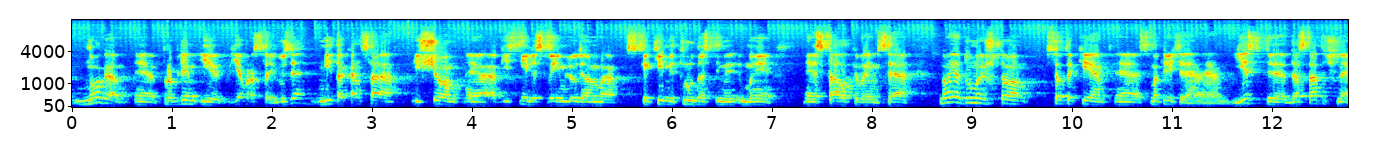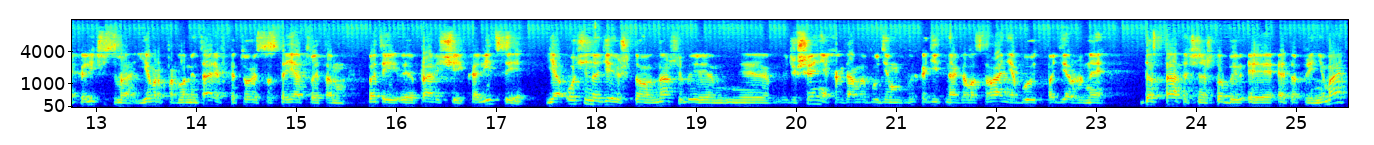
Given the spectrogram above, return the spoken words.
много э, проблем и в Евросоюзе. Не до конца еще э, объяснили своим людям, э, с какими трудностями мы э, сталкиваемся. Но я думаю, что все-таки, смотрите, э, есть э, достаточное количество европарламентариев, которые состоят в, этом, в этой э, правящей коалиции. Я очень надеюсь, что наши э, э, решения, когда мы будем выходить на голосование, будут поддержаны достаточно, чтобы э, это принимать.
